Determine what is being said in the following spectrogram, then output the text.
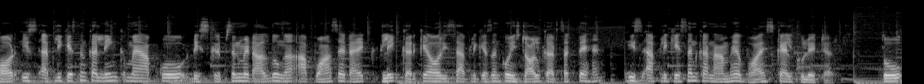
और इस एप्लीकेशन का लिंक मैं आपको डिस्क्रिप्शन में डाल दूँगा। आप वहाँ से डायरेक्ट क्लिक करके और इस एप्लीकेशन को इंस्टॉल कर सकते हैं। इस एप्लीकेशन का नाम है वॉइस कैलकुलेटर तो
